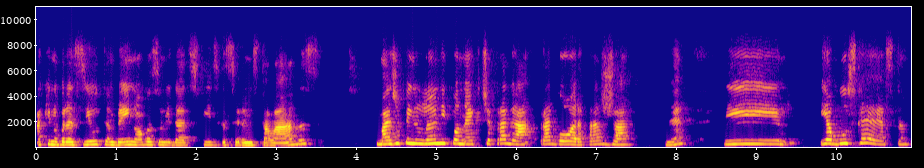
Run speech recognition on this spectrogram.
Aqui no Brasil também novas unidades físicas serão instaladas, mas o Penlane Connect é para agora, para já, né? E, e a busca é esta,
